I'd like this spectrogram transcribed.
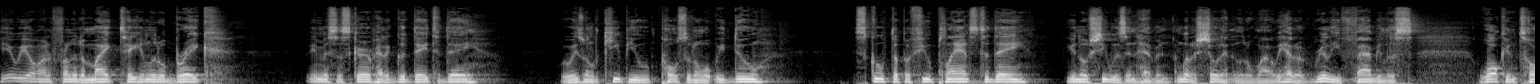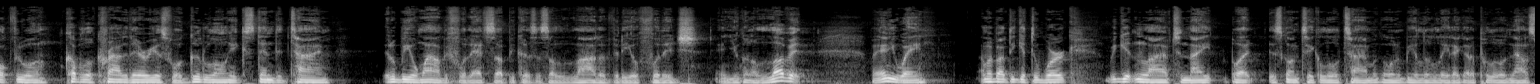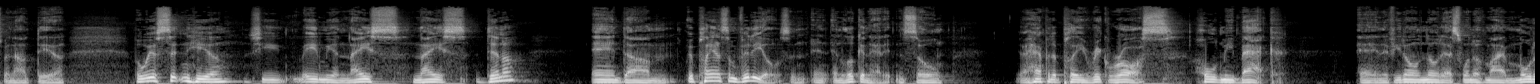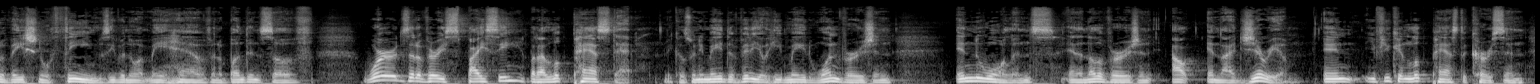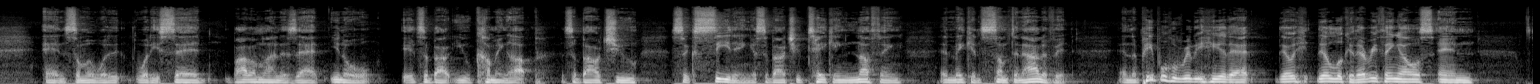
Here we are in front of the mic, taking a little break. Me and Mrs. Scurv had a good day today. We always want to keep you posted on what we do. Scooped up a few plants today. You know she was in heaven. I'm going to show that in a little while. We had a really fabulous walk and talk through a couple of crowded areas for a good long extended time. It'll be a while before that's up because it's a lot of video footage and you're going to love it. But anyway, I'm about to get to work. We're getting live tonight, but it's going to take a little time. We're going to be a little late. I got to put a little announcement out there. But we're sitting here. She made me a nice, nice dinner, and um, we're playing some videos and, and, and looking at it. And so I happen to play Rick Ross, Hold Me Back. And if you don't know, that's one of my motivational themes, even though it may have an abundance of words that are very spicy, but I look past that because when he made the video, he made one version in New Orleans and another version out in Nigeria. And if you can look past the cursing and some of what what he said, bottom line is that you know it's about you coming up. It's about you succeeding. It's about you taking nothing and making something out of it. And the people who really hear that, they'll they'll look at everything else and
